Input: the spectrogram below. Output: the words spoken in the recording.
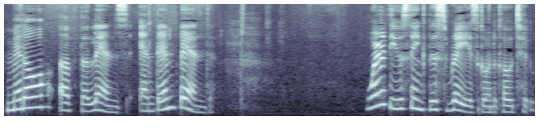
middle of the lens and then bend. Where do you think this ray is going to go to?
